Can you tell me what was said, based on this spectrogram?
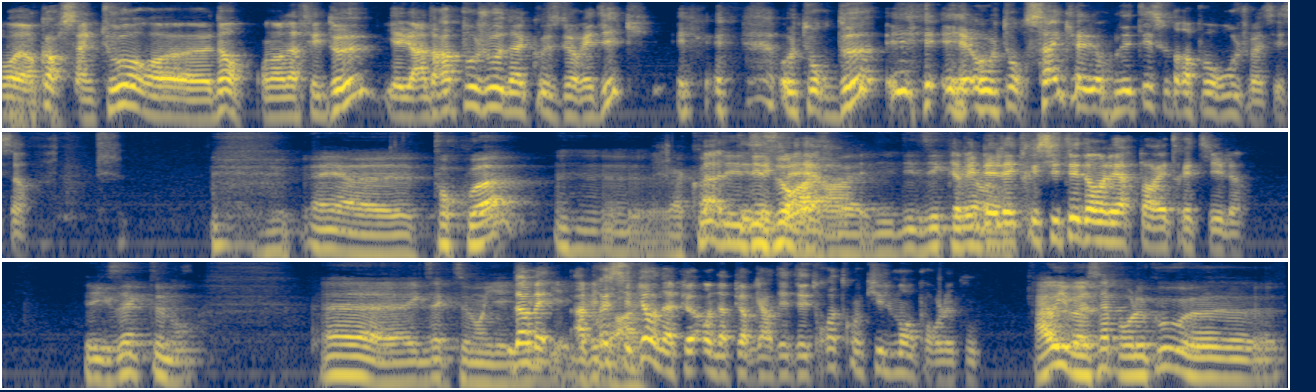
Ouais, encore 5 tours. Euh, non, on en a fait 2. Il y a eu un drapeau jaune à cause de Reddick au tour 2 et, au tour 5, on était sous drapeau rouge. Ouais, c'est ça. Euh, pourquoi? Euh, À cause bah, des, orages. des, Il y avait de l'électricité dans l'air, paraîtrait-il. Exactement. Euh, exactement. non, mais après, c'est bien, on a, pu, on a pu regarder Détroit tranquillement pour le coup. Ah oui, bah ça, pour le coup, euh,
